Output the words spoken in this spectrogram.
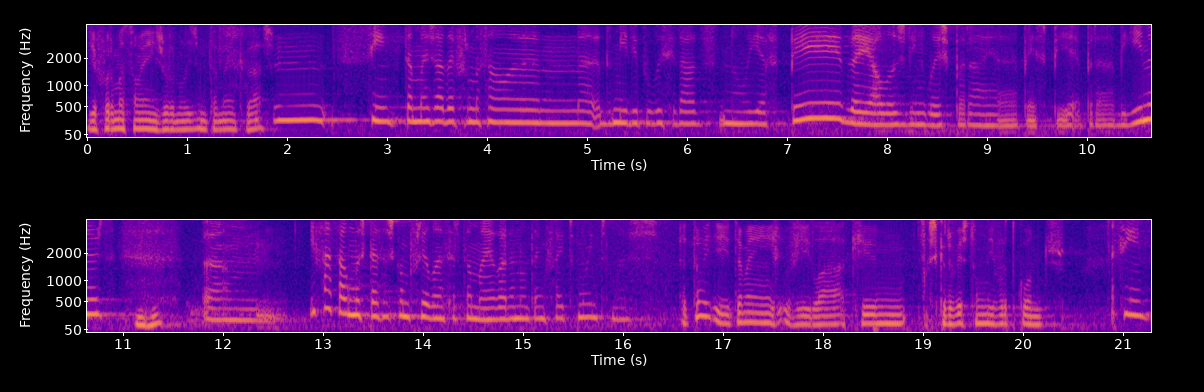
E a formação é em jornalismo também que dás? Hum, sim, também já dei formação uh, de mídia e publicidade no IFP, dei aulas de inglês para, uh, para beginners uhum. um, e faço algumas peças como freelancer também, agora não tenho feito muito, mas... Então, e também vi lá que hum, escreveste um livro de contos. Sim.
